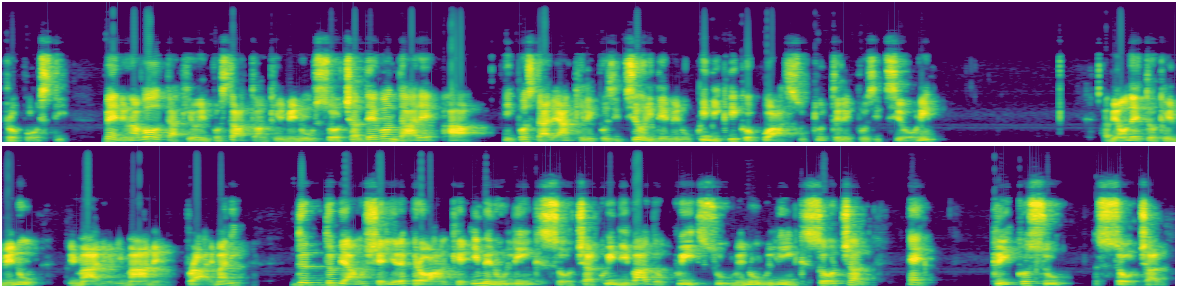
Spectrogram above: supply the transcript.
proposti. Bene, una volta che ho impostato anche il menu social, devo andare a impostare anche le posizioni dei menu, quindi clicco qua su tutte le posizioni. Abbiamo detto che il menu primario rimane primary, Do dobbiamo scegliere però anche il menu link social, quindi vado qui su menu link social e clicco su social.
